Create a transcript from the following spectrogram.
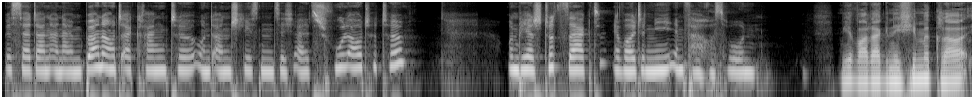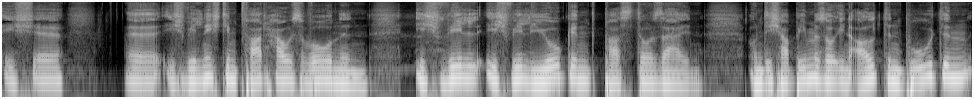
bis er dann an einem Burnout erkrankte und anschließend sich als schwul outete. Und Pierre Stutz sagt, er wollte nie im Pfarrhaus wohnen mir war eigentlich immer klar, ich, äh, äh, ich will nicht im Pfarrhaus wohnen. Ich will, ich will Jugendpastor sein. Und ich habe immer so in alten Buden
